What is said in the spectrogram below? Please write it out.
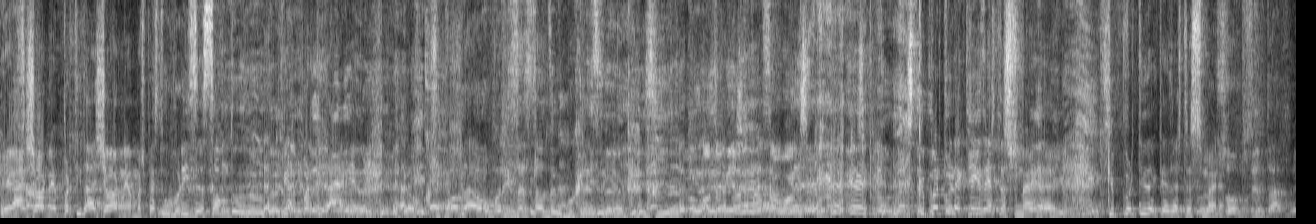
É a jorna, a partir da jorna, é uma espécie de uberização do, do, da vida partidária. Ele responde à uberização da democracia. Da democracia. Que partido é que tens esta semana? Que partido é que tens esta semana? Sou aposentado.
